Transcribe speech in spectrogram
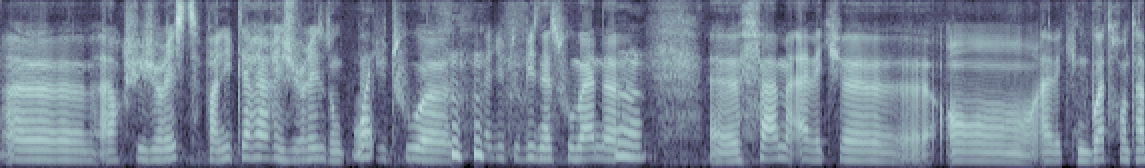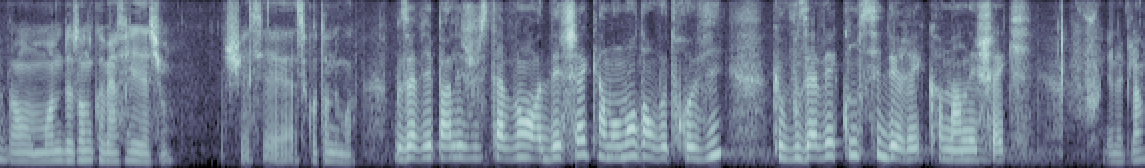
euh, alors que je suis juriste, enfin littéraire et juriste, donc pas du tout, pas du tout businesswoman, mm. femme avec en, avec une boîte rentable en moins de deux ans de commercialisation je suis assez, assez contente de moi. Vous aviez parlé juste avant d'échec, un moment dans votre vie que vous avez considéré comme un échec. il y en a plein.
